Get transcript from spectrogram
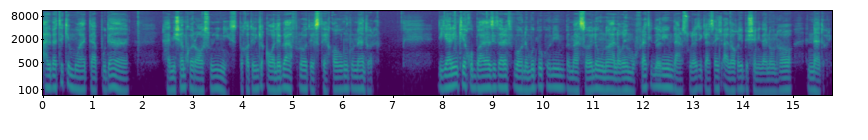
البته که معدب بودن همیشه هم کار آسونی نیست به خاطر اینکه قالب افراد استحقاق اون رو ندارن. دیگر اینکه خب باید از این طرف وانمود بکنیم به مسائل اونا علاقه مفرتی داریم در صورتی که اصلا هیچ علاقه به شنیدن اونها نداریم.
